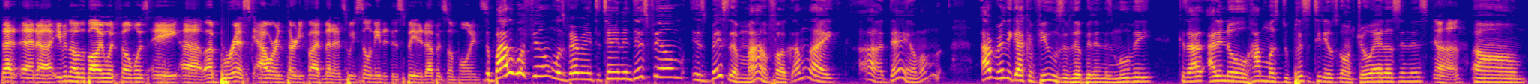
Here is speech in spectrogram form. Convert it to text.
that at, uh, even though the Bollywood film was a uh, a brisk hour and thirty five minutes, we still needed to speed it up at some points. The Bollywood film was very entertaining. This film is basically a mind fuck. I'm like, ah, damn. I'm, I really got confused a little bit in this movie because I, I didn't know how much duplicity they was going to throw at us in this. Uh huh. Um,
